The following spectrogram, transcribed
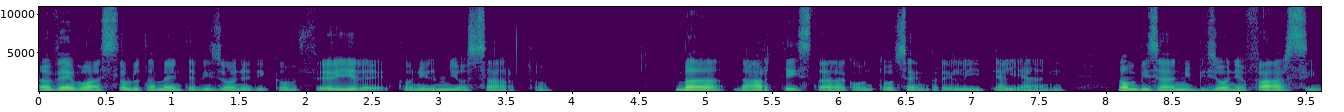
Avevo assolutamente bisogno di conferire con il mio sarto. Ma da artista raccontò sempre gli italiani. Non bisogna, bisogna farsi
